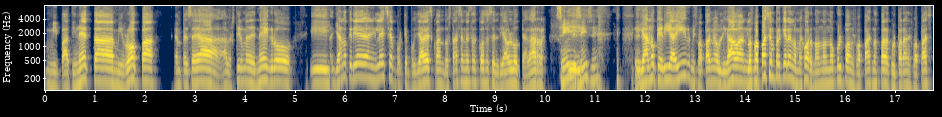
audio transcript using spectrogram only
mi patineta, mi ropa. Empecé a, a vestirme de negro, y ya no quería ir a la iglesia porque pues ya ves cuando estás en estas cosas el diablo te agarra. Sí, sí, sí. y ya no quería ir, mis papás me obligaban. Los papás siempre quieren lo mejor, no, no, no culpo a mis papás, no es para culpar a mis papás,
